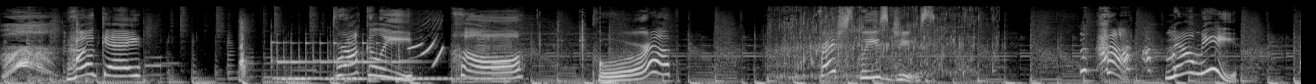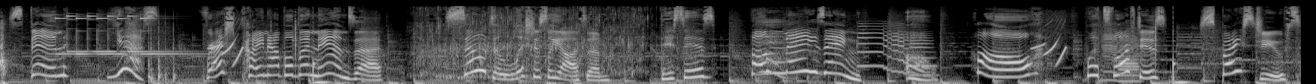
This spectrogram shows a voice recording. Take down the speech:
okay! Broccoli! Aww. Pour up! Fresh squeezed juice. Ha! Now me! Spin! Yes! Fresh pineapple bonanza! So deliciously awesome! This is amazing! Oh, oh! What's left is spice juice.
